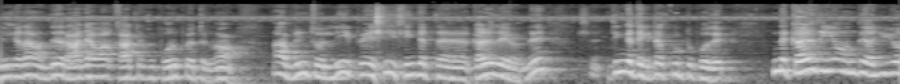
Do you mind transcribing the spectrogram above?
நீங்கள் தான் வந்து ராஜாவாக காட்டுக்கு பொறுப்பேற்றுக்கணும் அப்படின்னு சொல்லி பேசி சிங்கத்தை கழுதையை வந்து சிங்கத்தை கிட்டே கூப்பிட்டு போகுது. இந்த கழுதியும் வந்து ஐயோ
